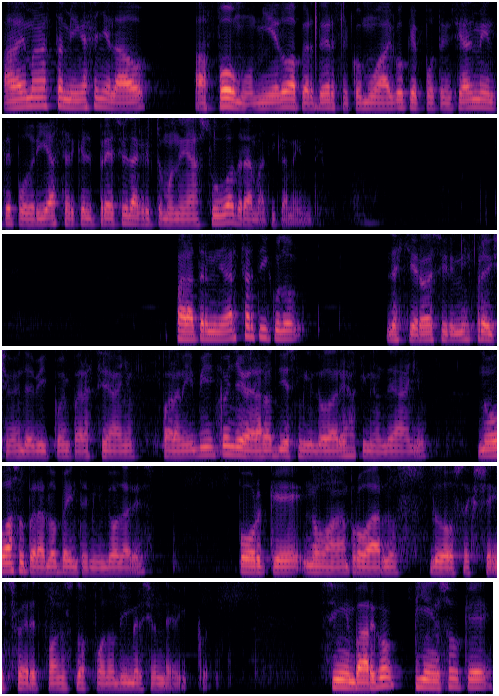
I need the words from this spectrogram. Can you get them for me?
Además, también ha señalado a FOMO, miedo a perderse, como algo que potencialmente podría hacer que el precio de la criptomoneda suba dramáticamente. Para terminar este artículo, les quiero decir mis predicciones de Bitcoin para este año. Para mí Bitcoin llegará a los 10 mil dólares a final de año. No va a superar los 20 mil dólares porque no van a aprobar los, los Exchange Traded Funds, los fondos de inversión de Bitcoin. Sin embargo, pienso que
